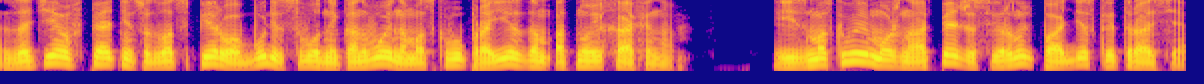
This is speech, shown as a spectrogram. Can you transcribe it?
Затем в пятницу 21-го будет сводный конвой на Москву проездом от Ноихафена. И из Москвы можно опять же свернуть по Одесской трассе.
